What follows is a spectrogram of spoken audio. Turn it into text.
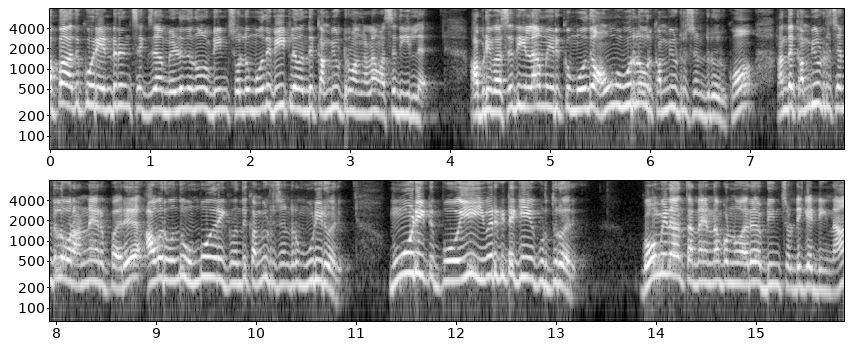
அப்போ அதுக்கு ஒரு என்ட்ரன்ஸ் எக்ஸாம் எழுதணும் அப்படின்னு சொல்லும்போது வீட்டில் வந்து கம்ப்யூட்டர் வாங்கலாம் வசதி இல்லை. அப்படி வசதி இல்லாமல் இருக்கும்போது அவங்க ஊரில் ஒரு கம்ப்யூட்டர் சென்டர் இருக்கும். அந்த கம்ப்யூட்டர் சென்டரில் ஒரு அண்ணன் இருப்பார். அவர் வந்து ஒம்போதரைக்கு வந்து கம்ப்யூட்டர் சென்டர் மூடிடுவார். மூடிட்டு போய் இவர்கிட்ட கீழே கொடுத்துருவாரு. கோமிநாத் அண்ணன் என்ன பண்ணுவார் அப்படின்னு சொல்லிட்டு கேட்டிங்கன்னா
